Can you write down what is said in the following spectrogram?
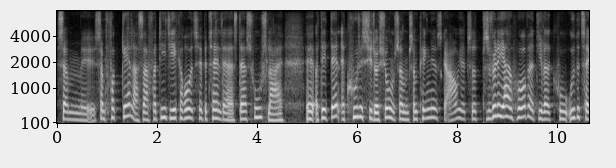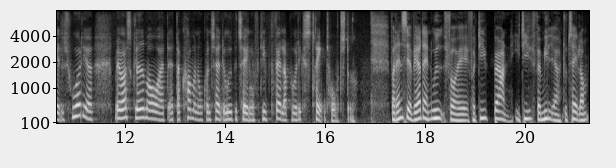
som, øh, som forgælder sig, fordi de ikke har råd til at betale deres, deres husleje. Øh, og det er den akutte situation, som, som pengene skal afhjælpe. Så selvfølgelig, jeg havde håbet, at de havde kunne udbetales hurtigere, men jeg vil også glæde mig over, at, at der kommer nogle kontante udbetalinger, for de falder på et ekstremt hårdt sted. Hvordan ser hverdagen ud for, øh, for de børn i de familier, du taler om?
